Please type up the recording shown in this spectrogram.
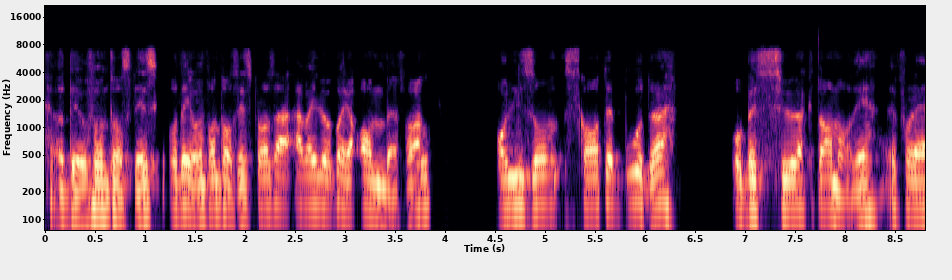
Ja, det er jo fantastisk. Og det er jo en fantastisk plass. Jeg, vil bare anbefale alle som skal til Bodø, å besøke dama di. For det,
